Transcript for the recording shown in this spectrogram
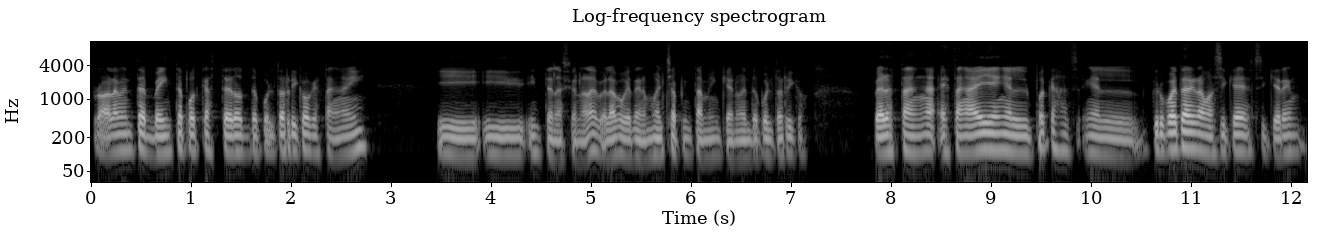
probablemente 20 podcasteros de Puerto Rico que están ahí y, y internacionales, ¿verdad? Porque tenemos el Chapin también que no es de Puerto Rico. Pero están, están ahí en el podcast, en el grupo de Telegram, así que si quieren,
